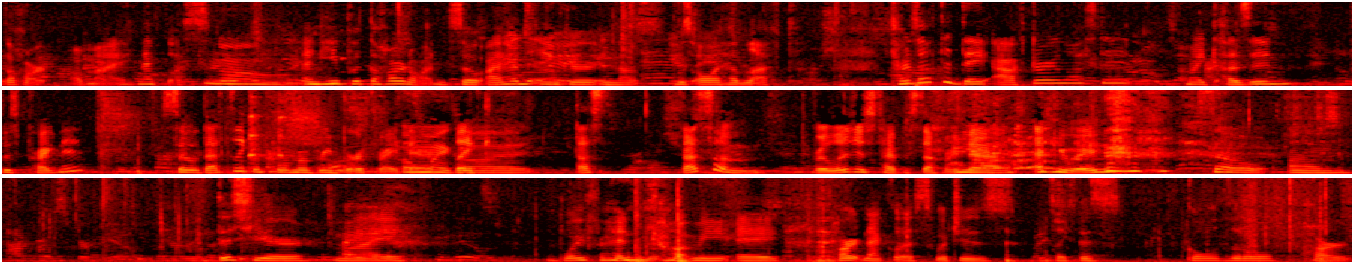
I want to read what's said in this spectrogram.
the heart on my necklace. No. And he put the heart on, so I had the anchor, and that was all I had left. Turns out the day after I lost it, my cousin was pregnant, so that's like a form of rebirth right there. Oh there. my like, that's that's some religious type of stuff right Yeah. there. Anyway, so um, this year my boyfriend got me a heart necklace, which is it's like this gold little heart,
